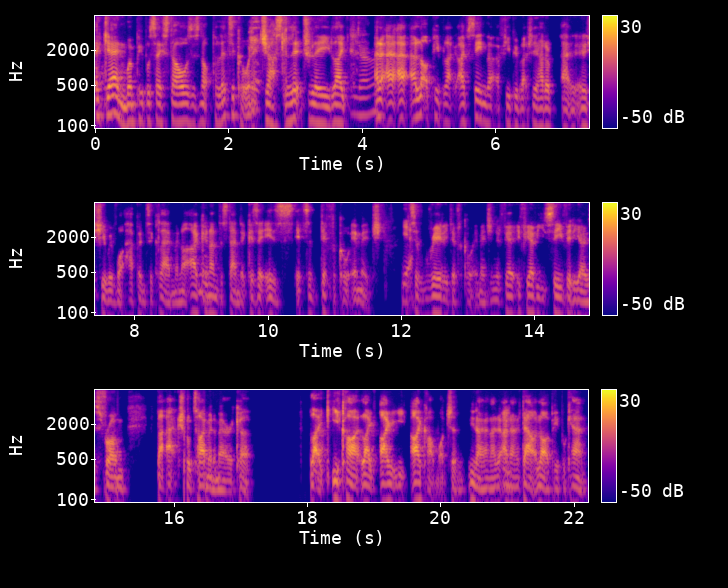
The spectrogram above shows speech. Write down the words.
again when people say Star Wars is not political, and it just literally like No. and a, a, lot of people like I've seen that a few people actually had a, an issue with what happened to Clem, and I, I can Mm. understand it because it is it's a difficult image. Yeah. It's a really difficult image, and if you if you ever you see videos from that actual time in America, like you can't like I I can't watch them, you know, and I, and I doubt a lot of people can.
